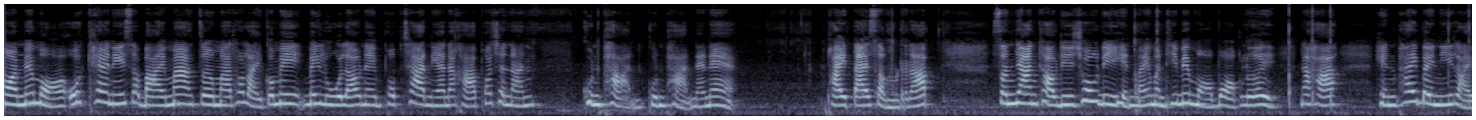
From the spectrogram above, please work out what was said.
นอนแม่หมอ โอ้แค่นี้สบายมาก เจอมาเท่าไหร่ก็ไม่ไม่รู้แล้วในภพชาตินี้นะคะ เพราะฉะนั้นคุณผ่านคุณผ่านแน่ๆ ภายใต้สำรับสัญญาณข่าวดีโชคดีเห็นไหมเหมือนที่แม่หมอบอกเลยนะคะ เห็นไพ่ใบนี้หลาย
